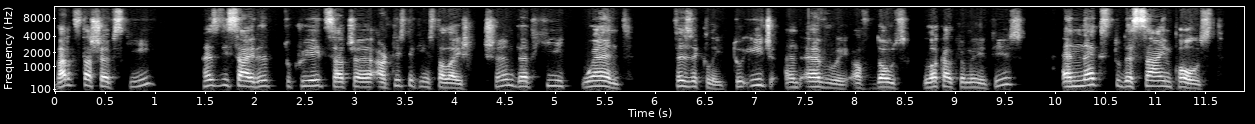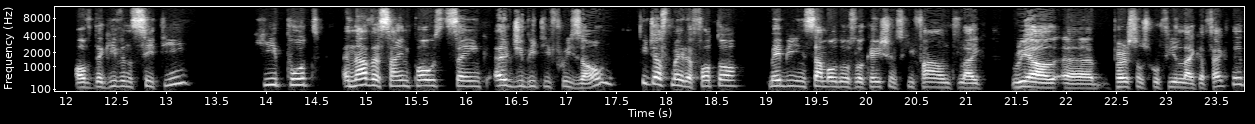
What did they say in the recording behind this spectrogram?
bart staszewski has decided to create such an artistic installation that he went physically to each and every of those local communities and next to the signpost of the given city, he put another signpost saying LGBT free zone. He just made a photo. Maybe in some of those locations he found like real uh, persons who feel like affected.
